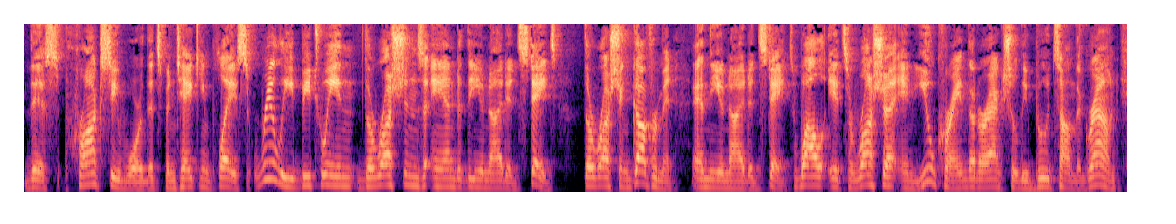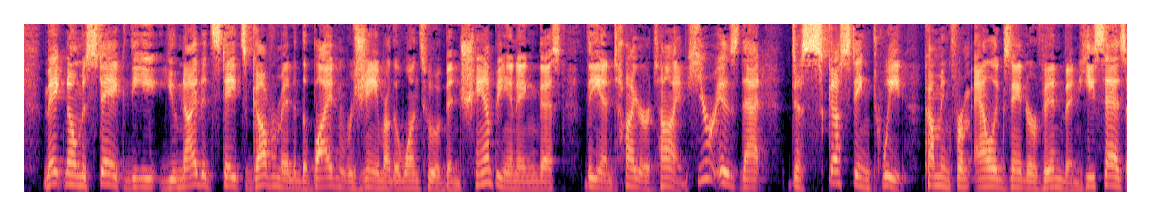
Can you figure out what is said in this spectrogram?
this proxy war that's been taking place really between the Russians and the United States the Russian government and the United States. While it's Russia and Ukraine that are actually boots on the ground, make no mistake, the United States government and the Biden regime are the ones who have been championing this the entire time. Here is that disgusting tweet coming from Alexander Vindman. He says,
